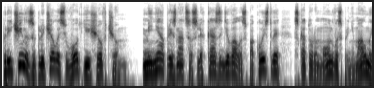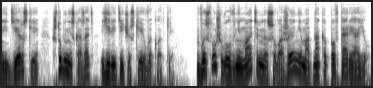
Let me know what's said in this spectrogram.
Причина заключалась вот еще в чем. Меня, признаться, слегка задевало спокойствие, с которым он воспринимал мои дерзкие, чтобы не сказать еретические выкладки. Выслушивал внимательно, с уважением, однако повторяю,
